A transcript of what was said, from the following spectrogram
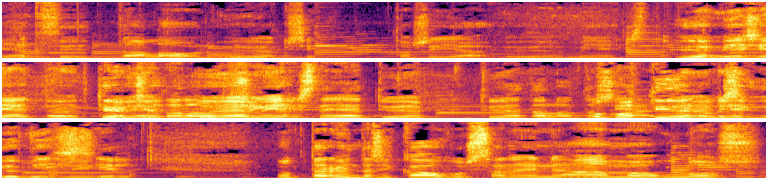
yöksi taloon yöksi. Tosiaan yömiestä. Yömies jäi työksi Yö- taloon. Yömiehistä ja työ, työtalo Koko tosiaan työn oli se yömies niin. siellä. Mutta ryntäsi kauhussaan ennen aamua ulos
